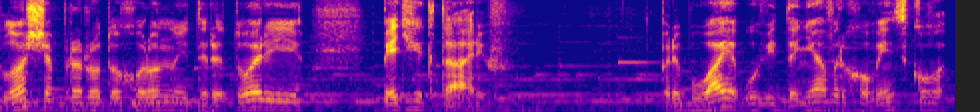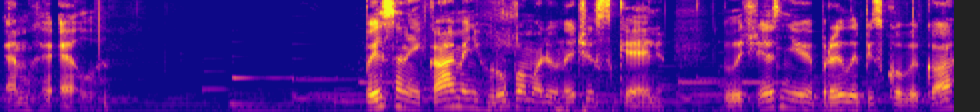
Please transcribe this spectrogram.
Площа природоохоронної території 5 гектарів. Перебуває у віддання Верховинського МГЛ. Писаний камінь група мальовничих скель. Величезні брили пісковика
